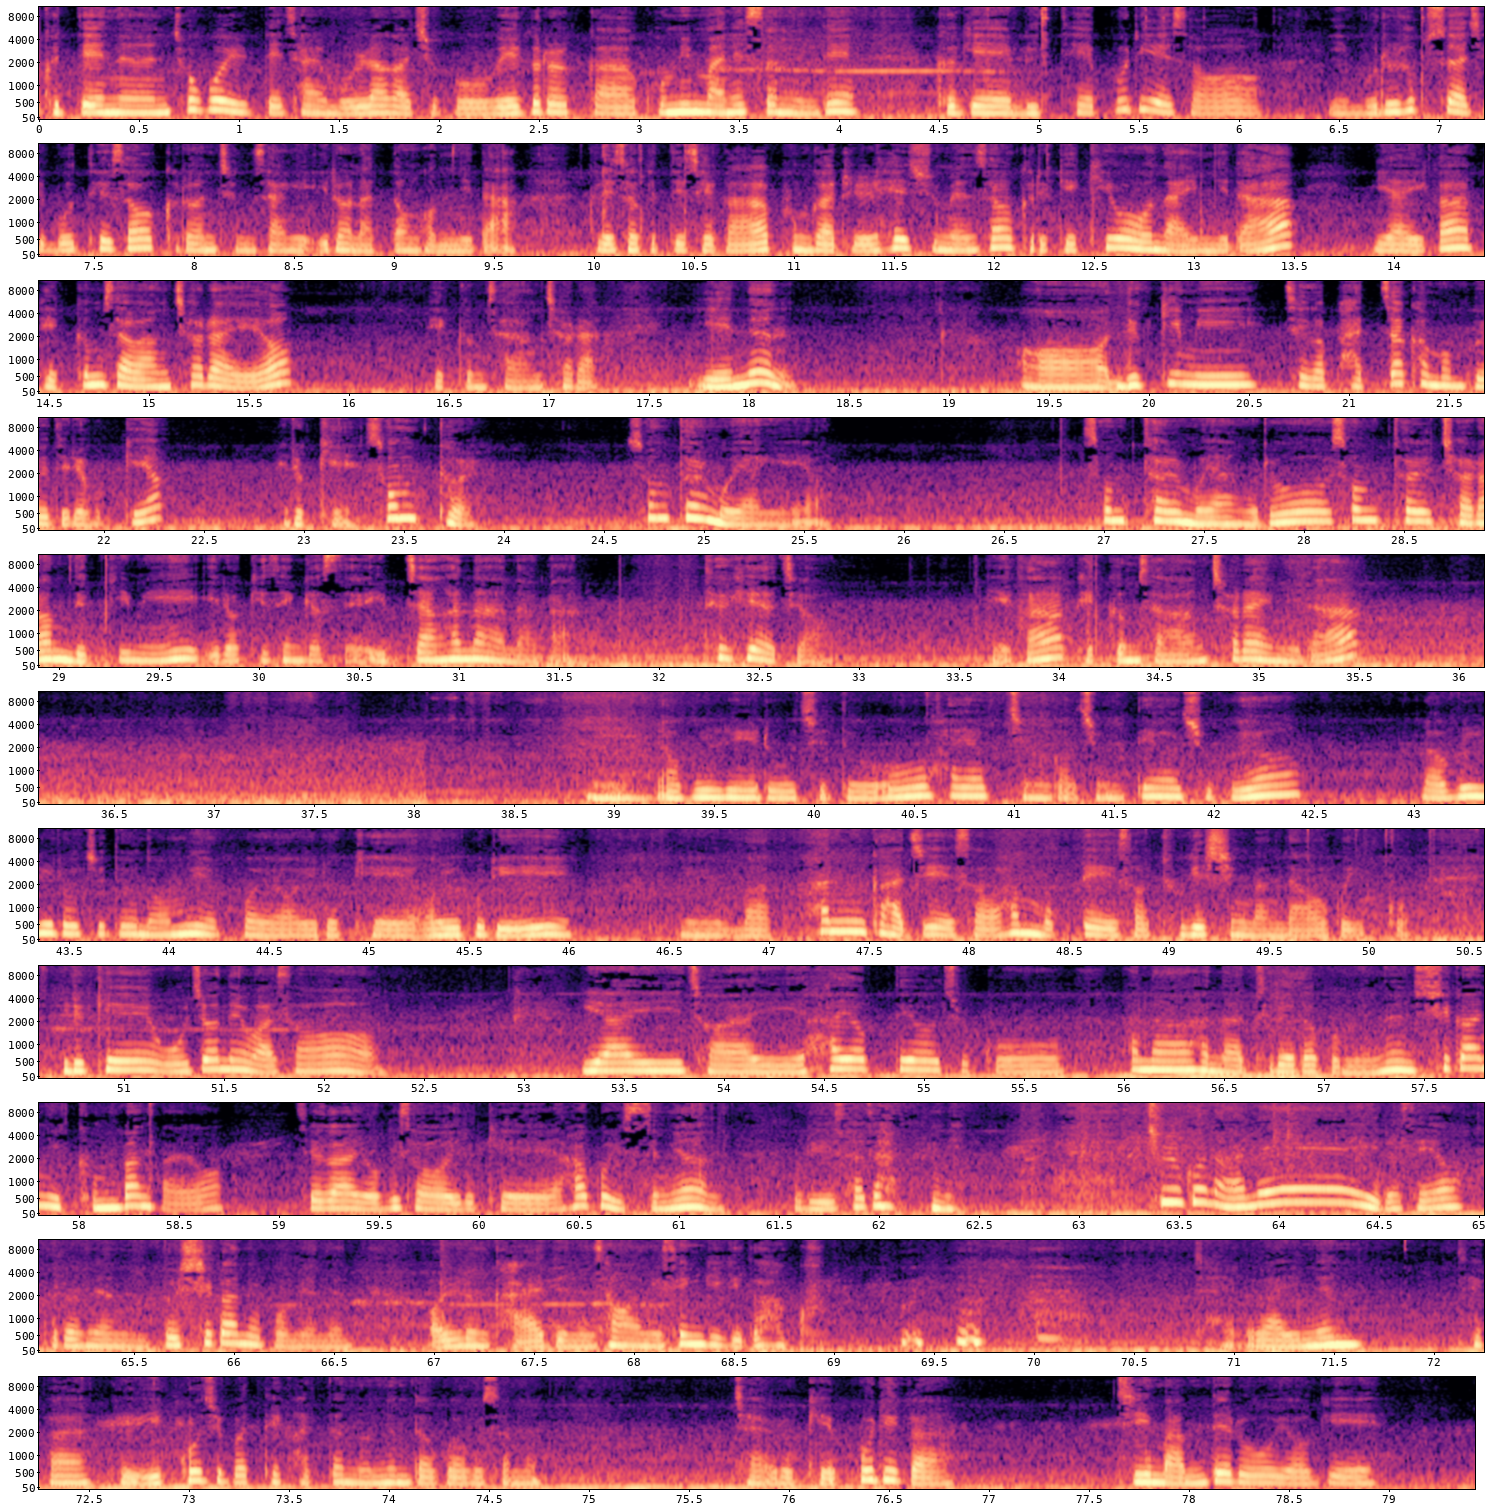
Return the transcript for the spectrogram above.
그때는 초보일 때 잘 몰라가지고 왜 그럴까 고민만 했었는데 그게 밑에 뿌리에서 이 물을 흡수하지 못해서 그런 증상이 일어났던 겁니다. 그래서 그때 제가 분갈이를 해주면서 그렇게 키워온 아이입니다. 이 아이가 백금사왕 철아예요. 백금사왕 철아. 얘는 어, 느낌이 제가 바짝 한번 보여드려 볼게요. 이렇게 솜털, 솜털 모양이에요. 솜털 모양으로 솜털처럼 느낌이 이렇게 생겼어요. 입장 하나하나가 특이하죠. 얘가 백금사왕 철아입니다. 네, 러블리 로즈도 하엽진 거 좀 떼어주고요. 러블리 로즈도 너무 예뻐요. 이렇게 얼굴이 막 한 가지에서 한 목대에서 두 개씩 막 나오고 있고 이렇게 오전에 와서 이 아이 저 아이 하엽 떼어주고 하나하나 들여다보면은 시간이 금방 가요. 제가 여기서 이렇게 하고 있으면 우리 사장님이 출근 안 해! 이러세요. 그러면 또 시간을 보면은 얼른 가야 되는 상황이 생기기도 하고. 자, 이 아이는 제가 그 이꼬집밭에 갖다 놓는다고 하고서는 자, 이렇게 뿌리가 지 맘대로 여기에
